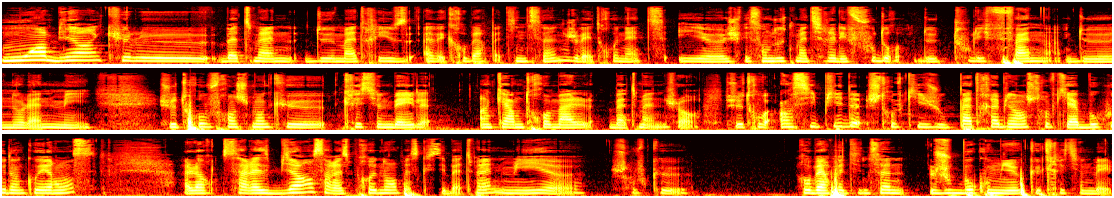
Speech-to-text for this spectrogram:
moins bien que le Batman de Matt Reeves avec Robert Pattinson, je vais être honnête, et je vais sans doute m'attirer les foudres de tous les fans de Nolan, mais je trouve franchement que Christian Bale incarne trop mal Batman. Genre, je le trouve insipide, je trouve qu'il joue pas très bien, je trouve qu'il y a beaucoup d'incohérences. Alors, ça reste bien, ça reste prenant parce que c'est Batman, mais euh, je trouve que Robert Pattinson joue beaucoup mieux que Christian Bale.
